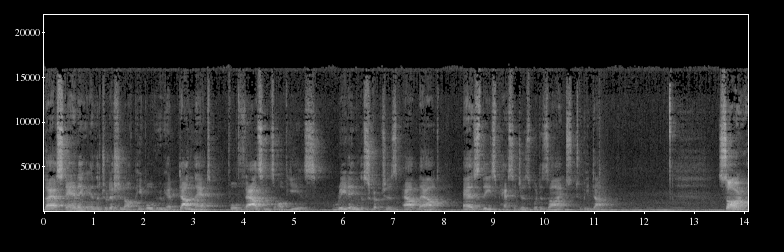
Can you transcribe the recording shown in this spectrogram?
they are standing in the tradition of people who have done that for thousands of years, reading the scriptures out loud as these passages were designed to be done. So,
